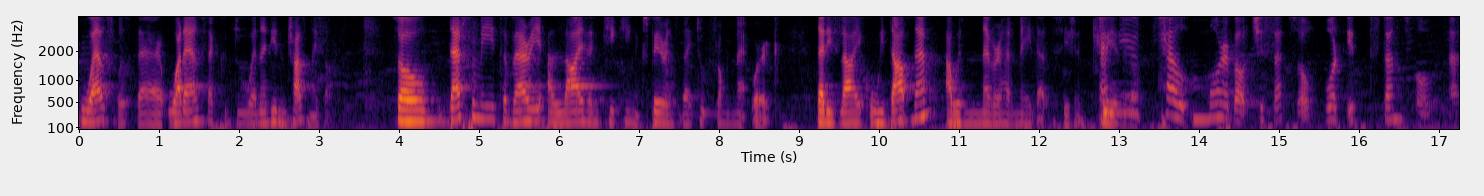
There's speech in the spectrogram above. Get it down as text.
who else was there, what else I could do, and I didn't trust myself. So that for me, it's a very alive and kicking experience that I took from a network. That is like without them, I would never have made that decision Can two years you ago. tell more about She Said So, what it stands for, and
